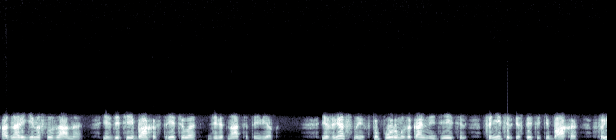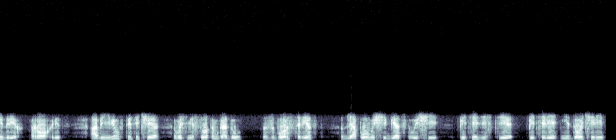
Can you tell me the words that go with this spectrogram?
Одна Регина Сузанна из детей Баха встретила XIX век. Известный в ту пору музыкальный деятель, ценитель эстетики Баха Фридрих Рохлиц объявил в 1800 году сбор средств для помощи бедствующей 55-летней дочери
